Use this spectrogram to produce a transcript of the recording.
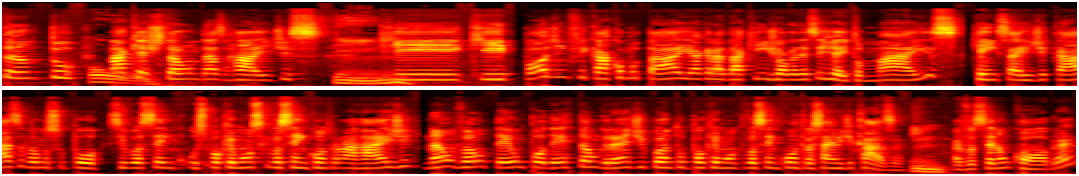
tanto oh. na questão das raids, que, que podem ficar como tá e agradar quem joga desse jeito. Mas quem sair de casa, vamos supor, se você os pokémons que você encontra na raid não vão ter um poder tão grande quanto um pokémon que você encontra saindo de casa. Sim. Aí você não cobra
